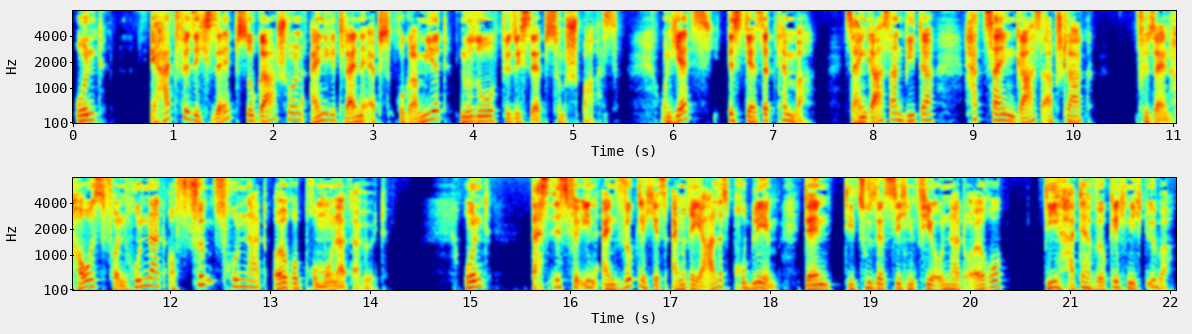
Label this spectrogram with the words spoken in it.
Und er hat für sich selbst sogar schon einige kleine Apps programmiert, nur so für sich selbst zum Spaß. Und jetzt ist der September. Sein Gasanbieter hat seinen Gasabschlag für sein Haus von 100 auf 500 Euro pro Monat erhöht. Und das ist für ihn ein wirkliches, ein reales Problem, denn die zusätzlichen 400 Euro, die hat er wirklich nicht über.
